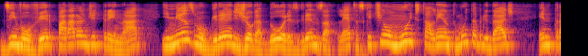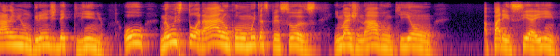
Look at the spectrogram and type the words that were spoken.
desenvolver, pararam de treinar e mesmo grandes jogadores, grandes atletas que tinham muito talento, muita habilidade, entraram em um grande declínio ou não estouraram como muitas pessoas imaginavam que iam aparecer aí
